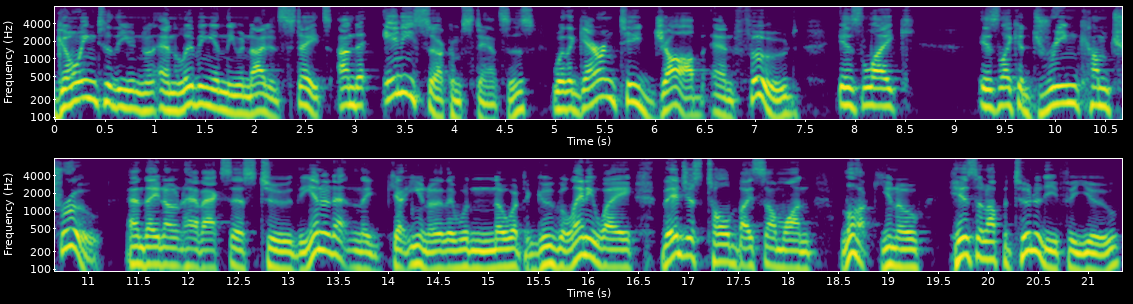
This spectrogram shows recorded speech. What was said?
going to the and living in the United States under any circumstances with a guaranteed job and food is like is like a dream come true and they don't have access to the internet and they you know they wouldn't know what to google anyway. They're just told by someone look you know here's an opportunity for you.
